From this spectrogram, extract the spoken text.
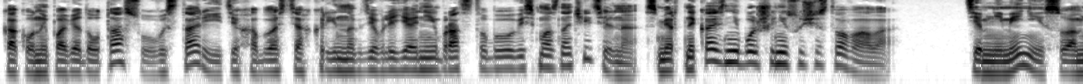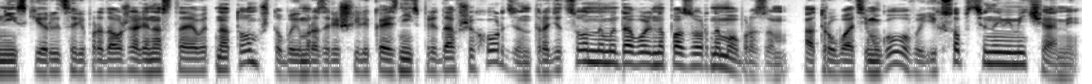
Как он и поведал Тасу, в Истарии и тех областях Кринна, где влияние братства было весьма значительно, смертной казни больше не существовало. Тем не менее, соломнийские рыцари продолжали настаивать на том, чтобы им разрешили казнить предавших орден традиционным и довольно позорным образом, отрубать им головы их собственными мечами.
